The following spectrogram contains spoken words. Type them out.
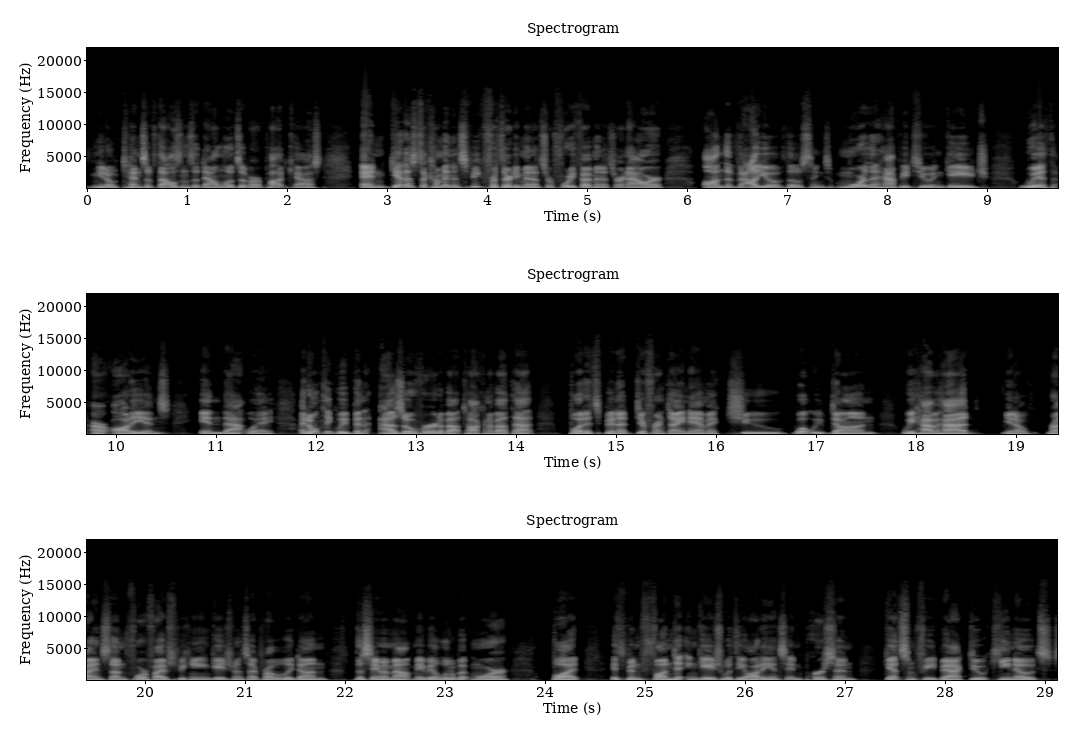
you know, tens of thousands of downloads of our podcast and get us to come in and speak for 30 minutes or 45 minutes or an hour on the value of those things. More than happy to engage with our audience in that way. I don't think we've been as overt about talking about that, but it's been a different dynamic to what we've done. We have had you know, Ryan's done four or five speaking engagements. I've probably done the same amount, maybe a little bit more. But it's been fun to engage with the audience in person, get some feedback, do keynotes,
